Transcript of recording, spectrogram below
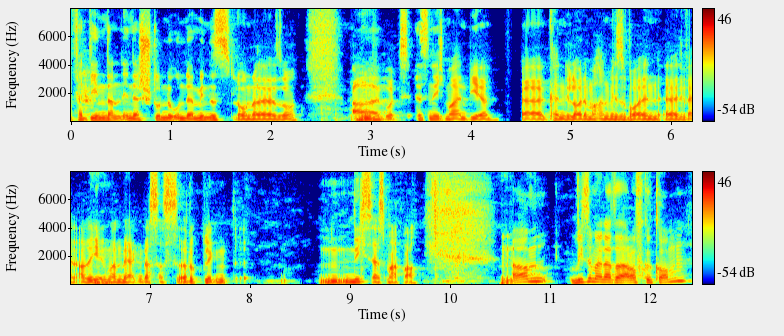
verdienen dann in der Stunde unter Mindestlohn oder so. Aber hm. gut, ist nicht mein Bier. äh, können die Leute machen, wie sie wollen. Äh, die werden alle irgendwann merken, dass das rückblickend äh, nicht sehr smart war. Hm. Ähm, wie sind wir da darauf gekommen?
